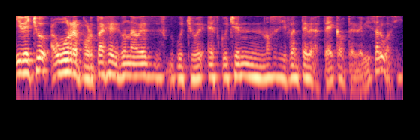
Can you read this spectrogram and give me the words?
Y de hecho hubo un reportaje que una vez escuché, escuché en, no sé si fue en TV Azteca o Televisa, algo así.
